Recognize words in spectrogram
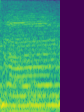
time.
